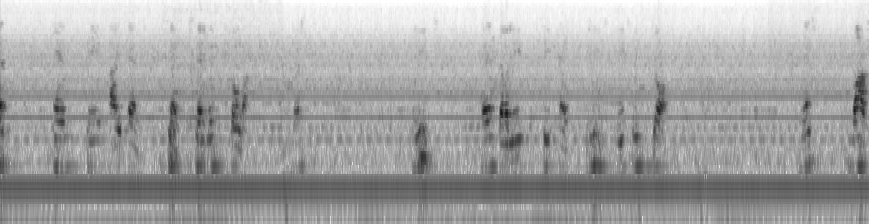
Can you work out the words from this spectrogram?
S N A I N snake snake mean डोंगा लीच S double E C H. Leaf. Leaf means jaw. Next, wasp.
